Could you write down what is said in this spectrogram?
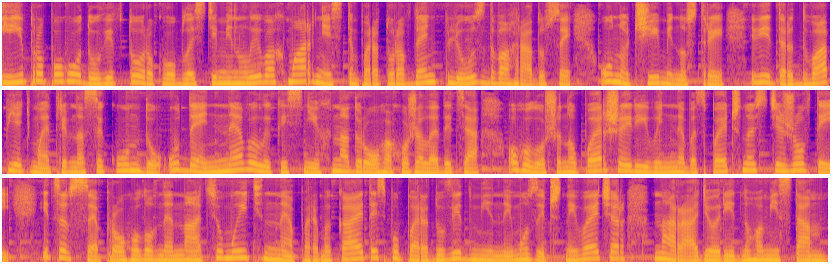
І про погоду у вівторок в області мінлива хмарність. Температура в день плюс 2 градуси. Уночі мінус 3. Вітер 2-5 метрів на секунду. У день невеликий сніг на дорогах ожеледиться. Оголошено перший рівень небезпечності жовтий. І це все про головне на цю мить. Не перемикайтесь. Попереду відмінний музичний вечір на радіо рідного міста.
